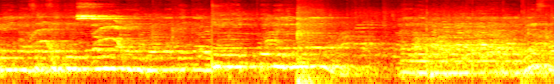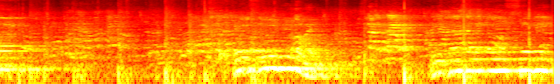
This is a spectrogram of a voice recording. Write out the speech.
Quem nasce sem tesouro, quem volta tem tal vai,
